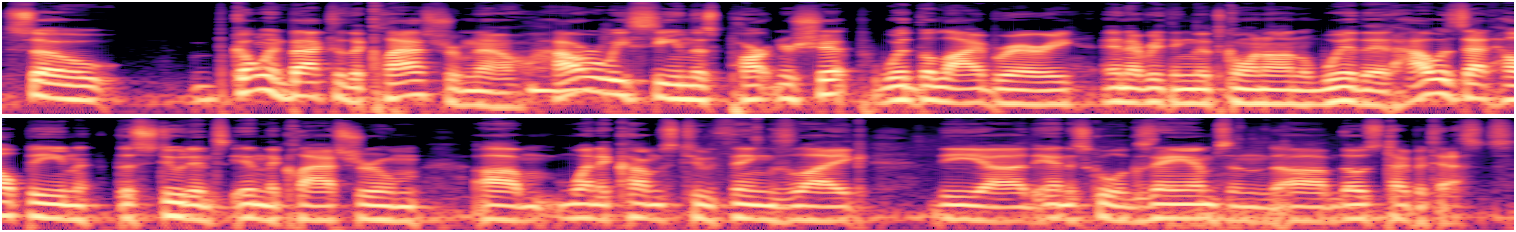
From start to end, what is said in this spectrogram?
So, going back to the classroom now, how are we seeing this partnership with the library and everything that's going on with it? How is that helping the students in the classroom um, when it comes to things like the uh, the end of school exams and uh, those type of tests?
